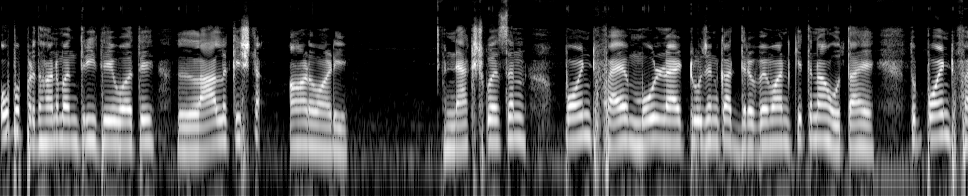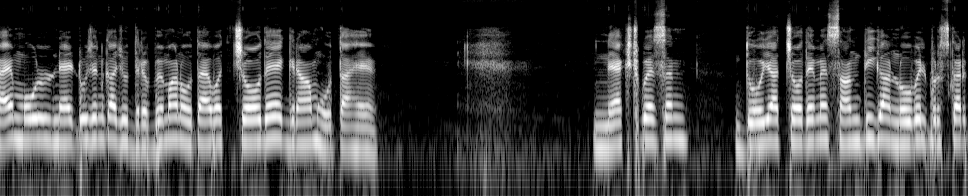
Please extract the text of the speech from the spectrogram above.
उप प्रधानमंत्री थे, वह थे Lal Krishna Advani. Next question point five mole nitrogen का द्रव्यमान कितना होता है? तो पॉइंट फाइव मोल नाइट्रोजन का जो द्रव्यमान होता है, वह चौदह ग्राम होता है। नेक्स्ट क्वेश्चन। 2014 में शांति का नोबेल पुरस्कार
